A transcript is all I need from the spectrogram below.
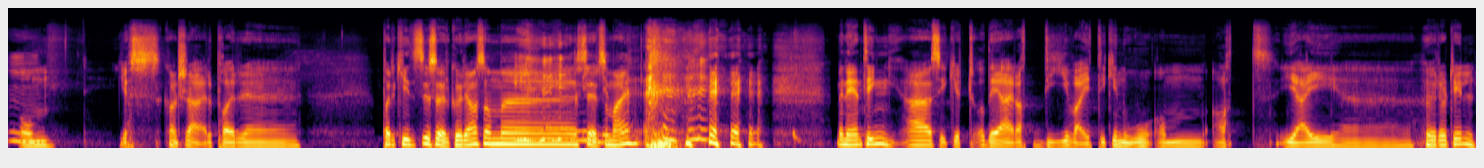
Mm. Om jøss, kanskje det er et par, uh, par kids i Sør-Korea som uh, ser ut som meg. Men én ting er sikkert, og det er at de veit ikke noe om at jeg uh, hører til.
